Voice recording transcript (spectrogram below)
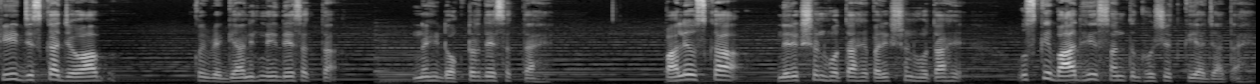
कि जिसका जवाब कोई वैज्ञानिक नहीं दे सकता, न ही डॉक्टर दे सकता है। पहले उसका निरीक्षण होता है, परीक्षण होता है, उसके बाद ही संत घोषित किया जाता है।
